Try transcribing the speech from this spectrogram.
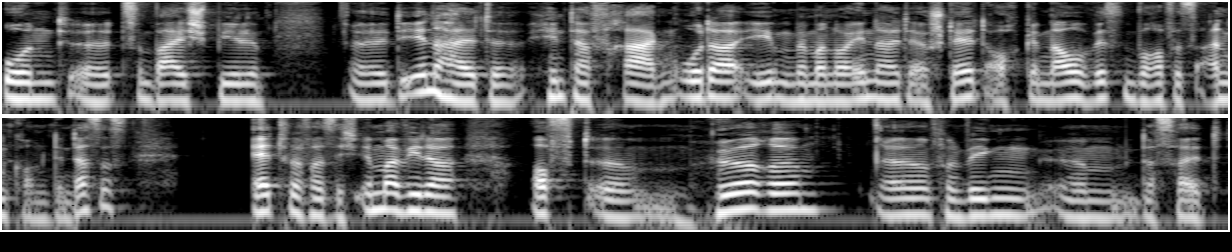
und äh, zum Beispiel äh, die Inhalte hinterfragen oder eben, wenn man neue Inhalte erstellt, auch genau wissen, worauf es ankommt. Denn das ist etwas, was ich immer wieder oft ähm, höre, äh, von wegen, ähm, dass halt,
